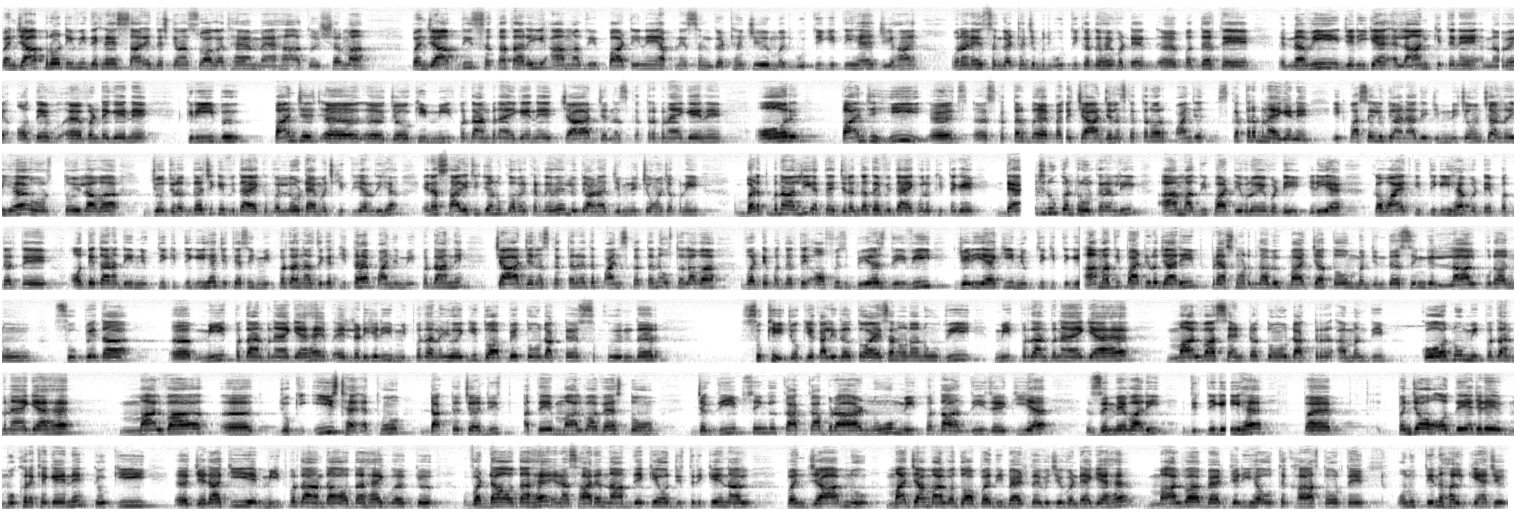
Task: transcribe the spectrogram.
Punjab pro TV ਦੇਖ ਰਹੇ ਸਾਰੇ ਦਰਸ਼ਕਾਂ ਦਾ ਸਵਾਗਤ ਹੈ। ਮੈਂ ਹਾਂ ਅਤੁਲ ਸ਼ਰਮਾ। ਪੰਜਾਬ ਦੀ ਸੱਤਾਧਾਰੀ ਆਮ ਆਦਮੀ ਪਾਰਟੀ ਨੇ ਆਪਣੇ ਸੰਗਠਨ 'ਚ ਮਜ਼ਬੂਤੀ ਕੀਤੀ ਹੈ। ਜੀ ਹਾਂ, ਉਹਨਾਂ ਨੇ ਸੰਗਠਨ 'ਚ ਮਜ਼ਬੂਤੀ ਕਰਦੇ ਹੋਏ ਵੱਡੇ ਪੱਧਰ ਤੇ ਨਵੀਂ ਜਿਹੜੀ ਕਿ ਐਲਾਨ ਕੀਤੇ ਨੇ, ਨਵੇਂ ਅਹੁਦੇ ਵੰਡੇ ਗਏ ਨੇ। ਕਰੀਬ ਪੰਜ ਜੋ ਕਿ ਮੀਤ ਪ੍ਰਧਾਨ ਬਣਾਏ ਗਏ ਨੇ, ਚਾਰ ਜਨਰਲ ਸਕੱਤਰ ਬਣਾਏ ਗਏ ਨੇ ਔਰ ਪੰਜ ਹੀ ਸਕੱਤਰ ਪਹਿਲੇ ਚਾਰ ਜਨਰਲ ਸਕੱਤਰ ਔਰ ਪੰਜ ਸਕੱਤਰ ਬਣਾਏ ਗਏ ਨੇ। ਇੱਕ ਪਾਸੇ ਲੁਧਿਆਣਾ ਦੀ ਜਿਮਨੀ ਚੋਣ ਚੱਲ ਰਹੀ ਹੈ, ਔਰ ਉਸ ਤੋਂ ਇਲਾਵਾ ਜੋ ਜਲੰਧਰ ਚ ਕਿ ਵਿਧਾਇਕ ਵੱਲੋਂ ਡੈਮੇਜ ਕੀਤੀ ਜਾਂਦੀ ਹੈ, ਇਹਨਾਂ ਸਾਰੀ ਚੀਜ਼ਾਂ ਨੂੰ ਕਵਰ ਕਰਦੇ ਹੋਏ ਲੁਧਿਆਣਾ ਜਿਮਨੀ ਚੋਣ ਚ ਆਪਣੀ ਬੜਤ ਬਣਾ ਲਈ ਅਤੇ ਜਲੰਧਰ ਦੇ ਵਿਧਾਇਕ ਵੱਲੋਂ ਕੀਤੇ ਗਏ ਡੈਮੇਜ ਨੂੰ ਕੰਟਰੋਲ ਕਰਨ ਲਈ ਆਮ ਆਦਮੀ ਪਾਰਟੀ ਵੱਲੋਂ ਇਹ ਵੱਡੀ ਜਿਹੜੀ ਹੈ ਕਵਾਇਦ ਕੀਤੀ ਗਈ ਹੈ, ਵੱਡੇ ਪੱਧਰ ਤੇ ਅਹੁਦੇਦਾਰਾਂ ਦੀ ਨਿਯੁਕਤੀ ਕੀਤੀ ਗਈ ਹੈ, ਜਿੱਥੇ ਅਸੀਂ ਮੀਤ ਪ੍ਰਧਾਨ ਦਾ ਜ਼ਿਕਰ ਕੀਤਾ ਹੈ। ਪੰਜ ਮੀਤ ਪ੍ਰਧਾਨ ਨੇ, ਚਾਰ ਜਨਰਲ ਸਕੱਤਰ ਨੇ ਤੇ ਪੰਜ ਸਕੱਤਰ ਨੇ। ਉਸ ਤੋਂ ਇਲਾਵਾ ਵੱਡੇ ਪੱਧਰ ਤੇ ਆਫਿਸ ਬੀਅਰਸ ਦੀ ਵੀ ਜਿਹੜੀ ਹੈ ਕਿ ਨਿਯੁਕਤੀ ਕੀਤੀ ਗਈ। ਆਮ ਆਦਮੀ ਪਾਰਟੀ ਵੱਲੋਂ ਜਾਰੀ ਪ੍ਰੈਸ ਨੋਟ ਮੁਤਾਬਕ ਮਾਝਾ ਤੋਂ ਮਨਜਿੰਦਰ ਸਿੰਘ ਲਾਲਪੁਰਾ ਨੂੰ ਸੂਬੇ ਦਾ ਮੀਤ ਪ੍ਰਧਾਨ ਬਣਾਇਆ ਗਿਆ ਹੈ। ਇਹ ਲੜੀ ਜਿਹੜੀ ਮੀਤ ਪ੍ਰਧਾਨ ਦੀ ਹੋਏਗੀ, ਦੁਆਬੇ ਤੋਂ ਡਾਕਟਰ ਸੁਖਵਿੰਦਰ ਸੁਖੀ, ਜੋ ਕਿ ਅਕਾਲੀ ਦਲ ਤੋਂ ਆਏ ਸਨ, ਉਹਨਾਂ ਨੂੰ ਵੀ ਮੀਤ ਪ੍ਰਧਾਨ ਬਣਾਇਆ ਗਿਆ ਹੈ। ਮਾਲਵਾ ਸੈਂਟਰ ਤੋਂ ਡਾਕਟਰ ਅਮਨਦੀਪ ਕੌਰ ਨੂੰ ਮੀਤ ਪ੍ਰਧਾਨ ਬਣਾਇਆ ਗਿਆ ਹੈ। ਮਾਲਵਾ ਜੋ ਕਿ ਈਸਟ ਹੈ, ਇੱਥੋਂ ਡਾਕਟਰ ਚਰਨਜੀਤ ਅਤੇ ਮਾਲਵਾ ਵੈਸਟ ਤੋਂ ਜਗਦੀਪ ਸਿੰਘ ਕਾਕਾ ਬਰਾੜ ਨੂੰ ਮੀਤ ਪ੍ਰਧਾਨ ਦੀ ਜਿਹੜੀ ਹੈ ਜ਼ਿੰਮੇਵਾਰੀ ਦਿੱਤੀ ਗਈ ਹੈ। ਪ- ਪੰਜਾਂ ਅਹੁਦੇ ਆ ਜਿਹੜੇ ਮੁੱਖ ਰੱਖੇ ਗਏ ਨੇ ਕਿਉਂਕਿ ਜਿਹੜਾ ਕਿ ਇਹ ਮੀਤ ਪ੍ਰਧਾਨ ਦਾ ਅਹੁਦਾ ਹੈ ਇੱਕ ਵੱਡਾ ਅਹੁਦਾ ਹੈ ਇਹਨਾਂ ਸਾਰਿਆਂ ਨੂੰ ਨਾਮ ਦੇ ਕੇ ਔਰ ਜਿਸ ਤਰੀਕੇ ਨਾਲ ਪੰਜਾਬ ਨੂੰ ਮਾਝਾ ਮਾਲਵਾ ਦੁਆਬਾ ਦੀ ਬੈਲਟ ਦੇ ਵਿੱਚ ਵੰਡਿਆ ਗਿਆ ਹੈ। ਮਾਲਵਾ ਬੈਲਟ ਜਿਹੜੀ ਹੈ ਉੱਥੇ ਖਾਸ ਤੌਰ ਤੇ ਉਹਨੂੰ ਤਿੰਨ ਹਲਕਿਆਂ 'ਚ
